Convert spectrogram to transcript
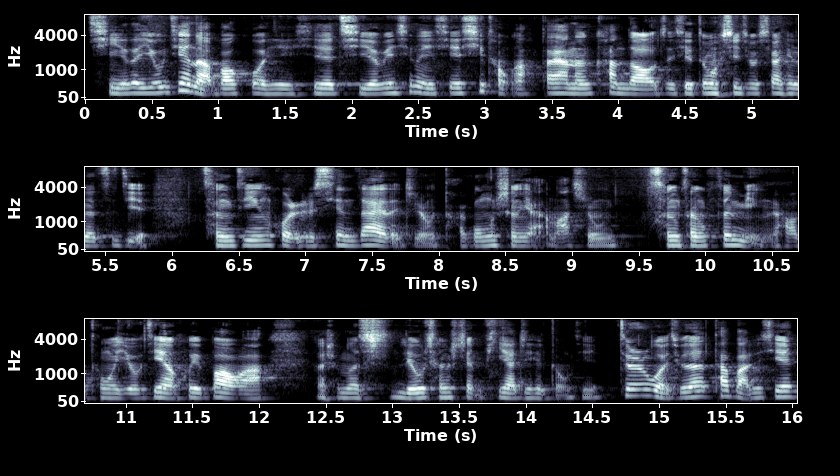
企业的邮件呢，包括一些企业微信的一些系统啊，大家能看到这些东西，就相信了自己曾经或者是现在的这种打工生涯嘛，这种层层分明，然后通过邮件汇报啊，啊什么流程审批啊这些东西，就是我觉得他把这些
